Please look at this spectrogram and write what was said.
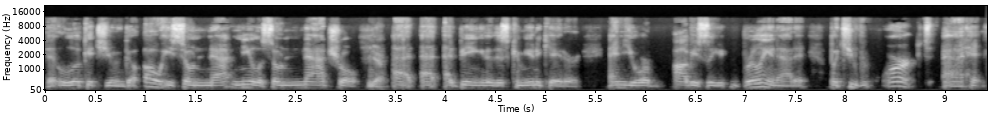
that look at you and go, "Oh, he's so nat. Neil is so natural Yeah. at, at at being this communicator, and you are obviously brilliant at it, but you've worked at it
